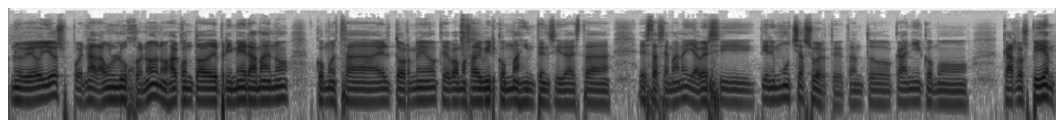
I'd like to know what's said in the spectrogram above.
nueve hoyos. Pues nada, un lujo, ¿no? Nos ha contado de primera mano cómo está el torneo, que vamos a vivir con más intensidad esta, esta semana y a ver si tienen mucha suerte, tanto Cañi como Carlos Piguem.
